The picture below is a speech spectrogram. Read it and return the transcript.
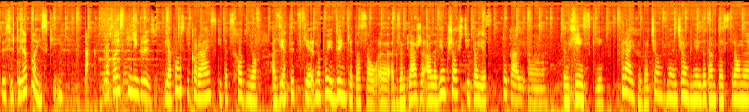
Tu jest jeszcze japoński. Tak. Japoński nie gryzie. Japoński, koreański, te wschodnioazjatyckie, no pojedyncze to są e, egzemplarze, ale w większości to jest tutaj e, ten chiński kraj chyba ciągnie, ciągnie do tamtej strony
